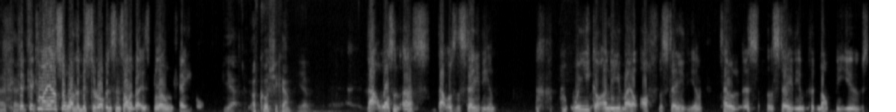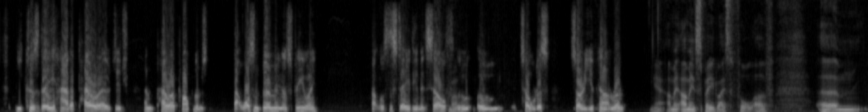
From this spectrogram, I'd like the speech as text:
Uh, okay. can, can- can I answer one that Mr. Robinson's on about his blown cable? Yeah. Of course you can. Yep. that wasn't us. That was the stadium. we got an email off the stadium telling us the stadium could not be used because they had a power outage and power problems. That wasn't Birmingham Speedway. That was the stadium itself Well- who, who told us, "Sorry, you can't run." Yeah, I mean, I mean, Speedway's full of um,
